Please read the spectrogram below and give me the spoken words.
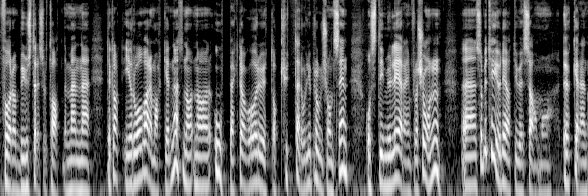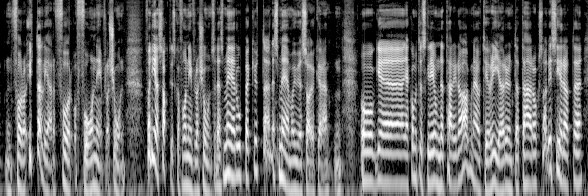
for å booste resultatene. Men det er klart, i råvaremarkedene, når, når OPEC da går ut og kutter oljeproduksjonen sin og stimulerer inflasjonen, så betyr jo det at USA må øke renten for å ytterligere for å få ned inflasjonen. For de har sagt de skal få ned inflasjonen. Så dess mer OPEC kutter, dess mer må USA øke renten. Og eh, Jeg kommer til å skrive om dette her i dag, men det er jo teorier rundt dette her også. De sier at eh,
